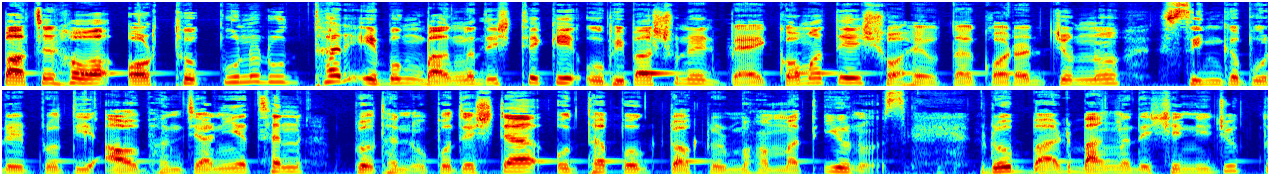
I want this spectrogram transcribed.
পাচার হওয়া অর্থ পুনরুদ্ধার এবং বাংলাদেশ থেকে অভিবাসনের ব্যয় কমাতে সহায়তা করার জন্য সিঙ্গাপুরের প্রতি আহ্বান জানিয়েছেন প্রধান উপদেষ্টা, অধ্যাপক ড মোহাম্মদ ইউনুস। রোববার বাংলাদেশে নিযুক্ত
